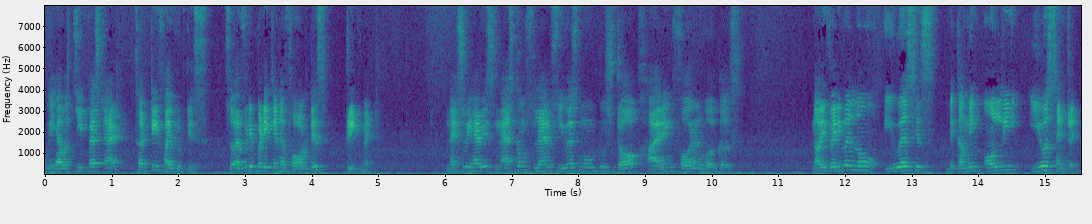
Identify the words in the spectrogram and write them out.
we have a cheapest at 35 rupees. So everybody can afford this treatment. Next we have is NASSCOM slams US move to stop hiring foreign workers. Now you very well know US is becoming only US centric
